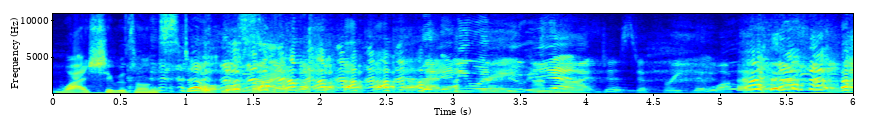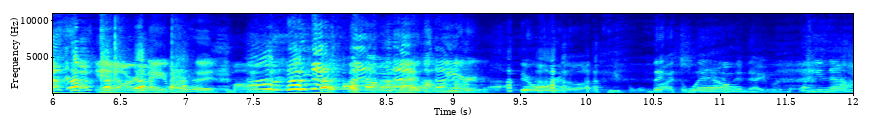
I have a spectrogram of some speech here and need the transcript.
why she was on stilts? For anyone great. who- I'm yeah. not just a freak that walks around in our neighborhood, mom. That's weird. There were a lot of people watching well, in the neighborhood. You know,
